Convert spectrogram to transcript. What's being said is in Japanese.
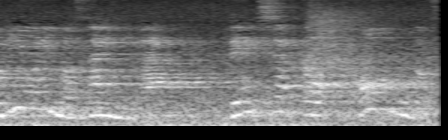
乗り降りの際には電車とホームの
